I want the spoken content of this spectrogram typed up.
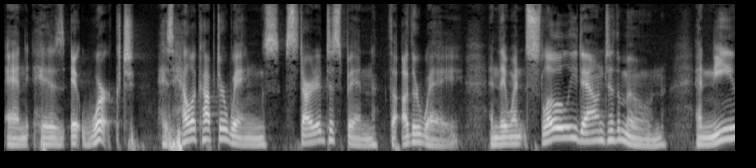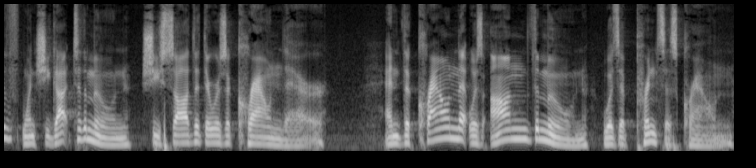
And his, it worked. His helicopter wings started to spin the other way, and they went slowly down to the moon and Neve, when she got to the moon, she saw that there was a crown there. And the crown that was on the moon was a princess crown.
